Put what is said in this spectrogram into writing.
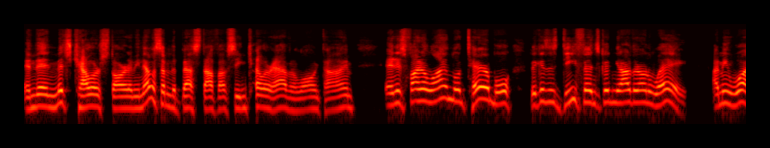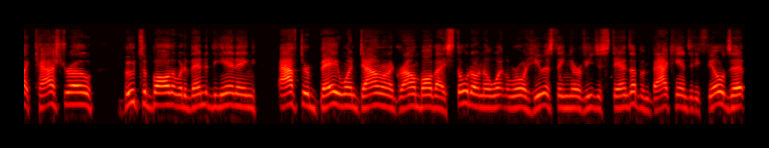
And then Mitch Keller started. I mean, that was some of the best stuff I've seen Keller have in a long time. And his final line looked terrible because his defense couldn't get out of their own way. I mean, what? Castro boots a ball that would have ended the inning after Bae went down on a ground ball that I still don't know what in the world he was thinking, or if he just stands up and backhands it, he fields it.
